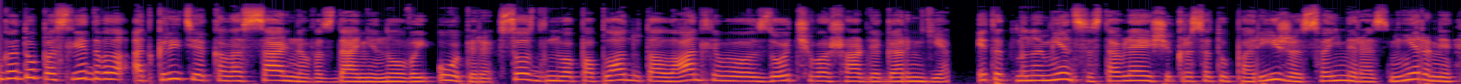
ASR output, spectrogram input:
году последовало открытие колоссального здания новой оперы, созданного по плану талантливого зодчего Шарля Гарнье. Этот монумент, составляющий красоту Парижа своими размерами,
